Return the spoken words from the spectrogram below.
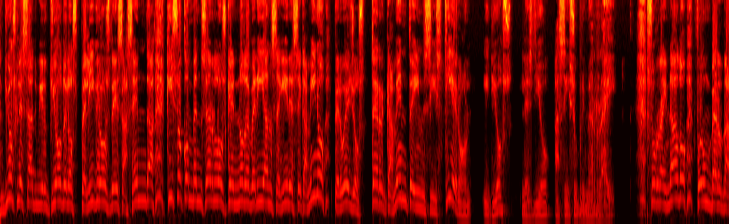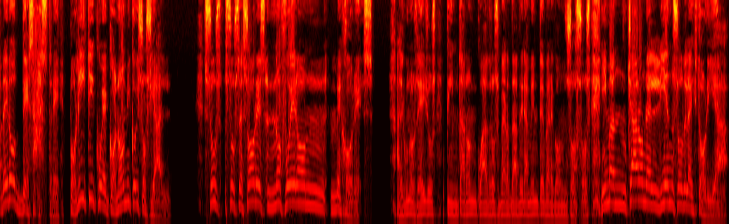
Dios les advirtió de los peligros de esa senda, quiso convencerlos que no deberían seguir ese camino, pero ellos tercamente insistieron y Dios les dio así su primer rey. Su reinado fue un verdadero desastre político, económico y social. Sus sucesores no fueron mejores. Algunos de ellos pintaron cuadros verdaderamente vergonzosos y mancharon el lienzo de la historia.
